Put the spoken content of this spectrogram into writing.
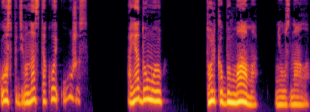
Господи, у нас такой ужас. А я думаю, только бы мама не узнала.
